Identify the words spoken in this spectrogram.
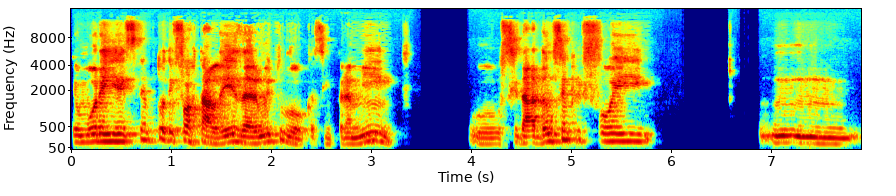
eu morei esse tempo todo em Fortaleza, era muito louco, assim, para mim o cidadão sempre foi um,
